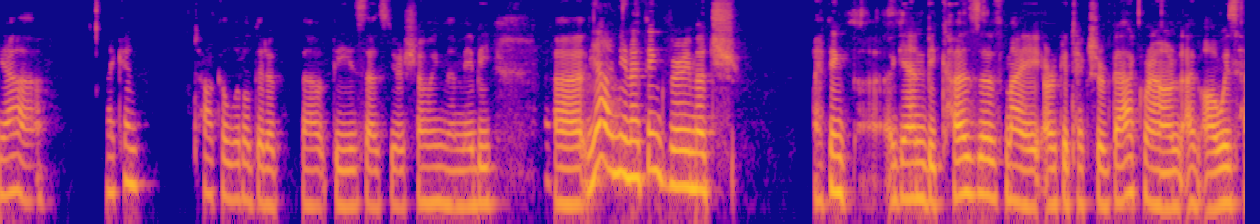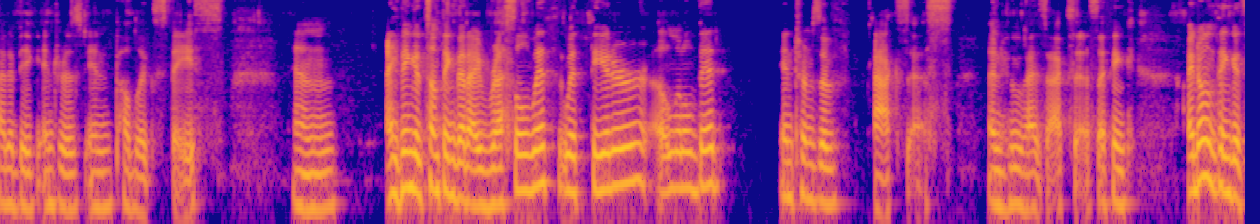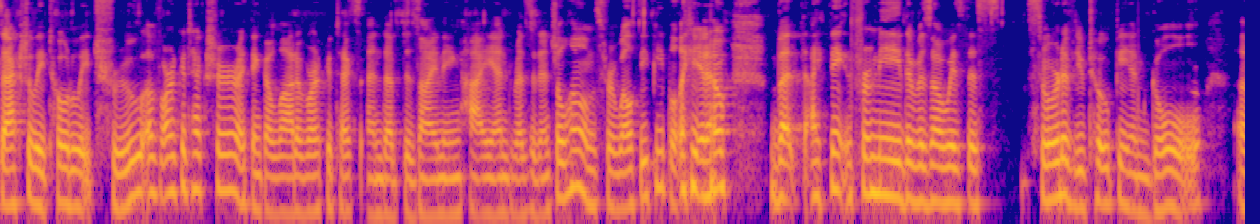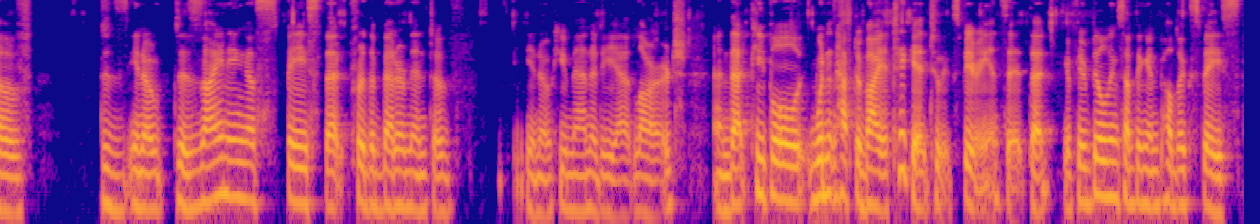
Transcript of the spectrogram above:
Yeah, I can talk a little bit about these as you're showing them. Maybe, uh, yeah, I mean, I think very much, I think, uh, again, because of my architecture background, I've always had a big interest in public space. And I think it's something that I wrestle with with theater a little bit in terms of access and who has access. I think I don't think it's actually totally true of architecture. I think a lot of architects end up designing high-end residential homes for wealthy people, you know. But I think for me, there was always this sort of utopian goal of, you know, designing a space that for the betterment of, you know, humanity at large, and that people wouldn't have to buy a ticket to experience it. That if you're building something in public space,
